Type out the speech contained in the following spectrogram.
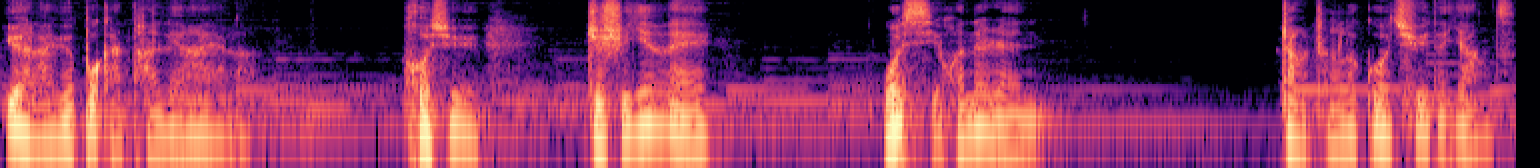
越来越不敢谈恋爱了？或许只是因为我喜欢的人长成了过去的样子。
